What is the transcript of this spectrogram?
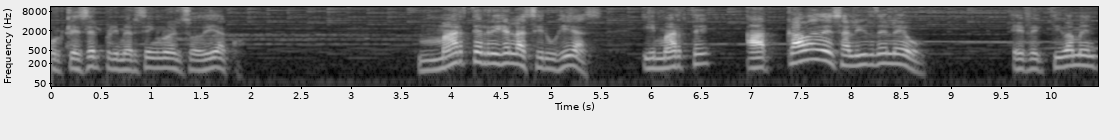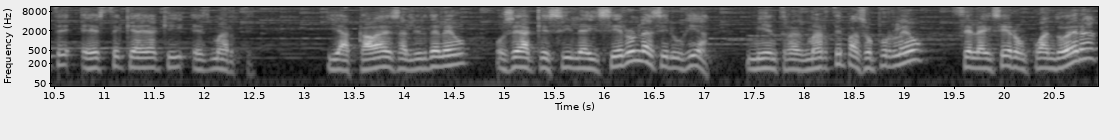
porque es el primer signo del zodíaco. Marte rige las cirugías y Marte acaba de salir de Leo. Efectivamente, este que hay aquí es Marte y acaba de salir de Leo, o sea que si le hicieron la cirugía mientras Marte pasó por Leo, se la hicieron cuando era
